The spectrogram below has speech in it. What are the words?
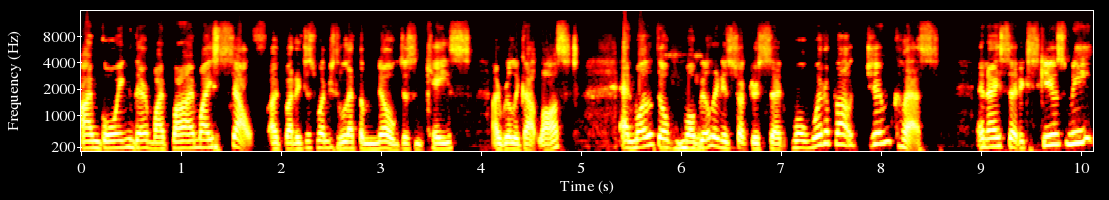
I'm going there by, by myself, uh, but I just wanted to let them know just in case I really got lost. And one of the mm-hmm. mobility instructors said, Well, what about gym class? And I said, Excuse me,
